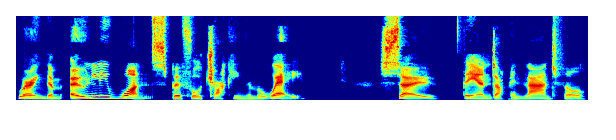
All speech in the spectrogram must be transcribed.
wearing them only once before chucking them away. So they end up in landfill,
